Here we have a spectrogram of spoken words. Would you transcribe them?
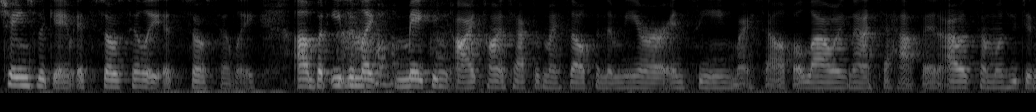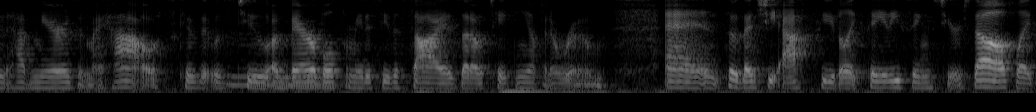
change the game. It's so silly. It's so silly. Um, but even like making eye contact with myself in the mirror and seeing myself, allowing that to happen. I was someone who didn't have mirrors in my house because it was too unbearable for me to see the size that I was taking up in a room. And so then she asks you to like say these things to yourself, like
